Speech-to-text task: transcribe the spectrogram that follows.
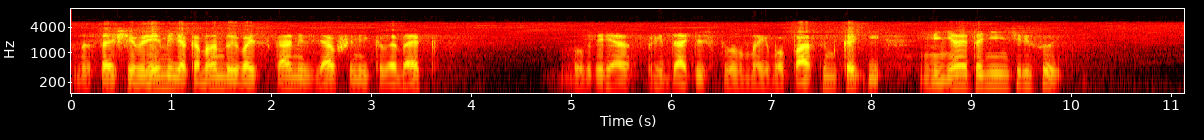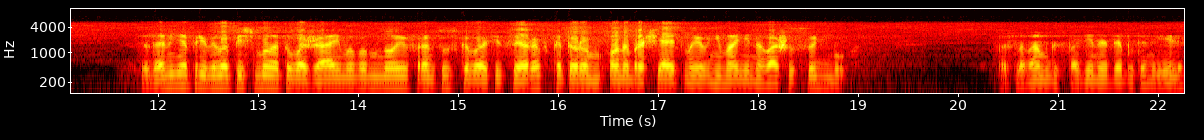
В настоящее время я командую войсками, взявшими Квебек, благодаря предательству моего пасынка, и меня это не интересует. Сюда меня привело письмо от уважаемого мною французского офицера, в котором он обращает мое внимание на вашу судьбу. По словам господина де Бутенвилля,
